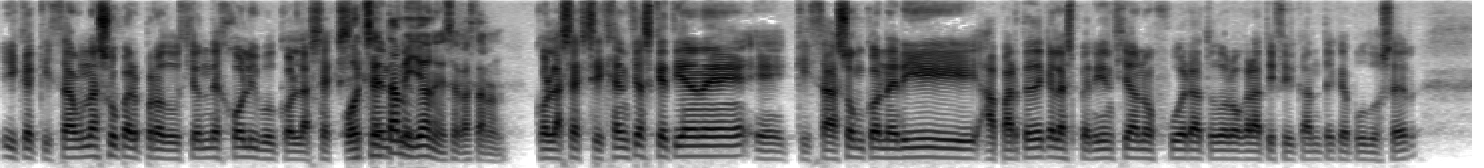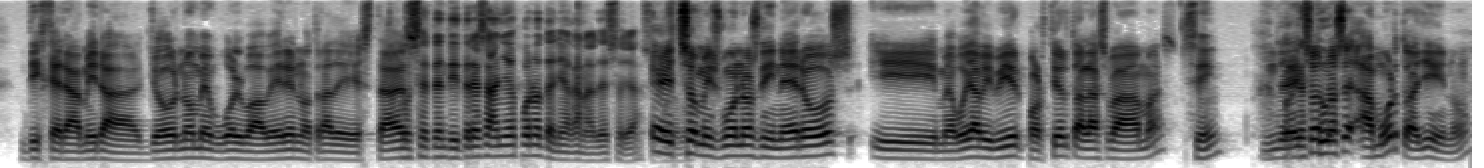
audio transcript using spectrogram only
y que quizá una superproducción de Hollywood con las exigencias... 80 millones se gastaron. Con las exigencias que tiene, eh, quizá Son Connery, aparte de que la experiencia no fuera todo lo gratificante que pudo ser, dijera, mira, yo no me vuelvo a ver en otra de estas. Con 73 años, pues no tenía ganas de eso ya. He hecho mis buenos dineros y me voy a vivir, por cierto, a las Bahamas. Sí. De hecho, no sé, ha muerto allí, ¿no?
